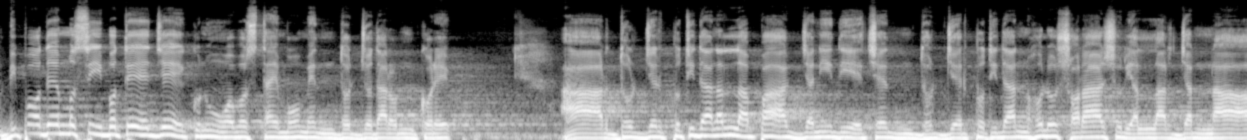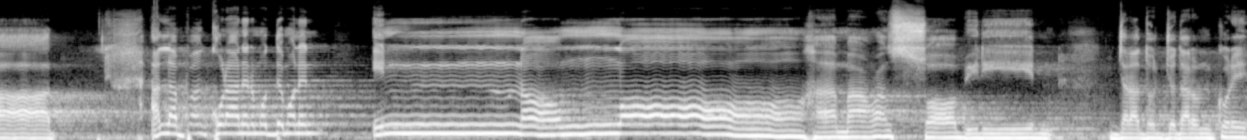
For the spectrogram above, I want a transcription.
বিপদে, মুসিবতে যে কোনো অবস্থায় মোমেন ধৈর্য ধারণ করে। আর ধৈর্যের প্রতিদান আল্লাহ পাক জানিয়ে দিয়েছেন, ধৈর্যের প্রতিদান হলো সরাসরি আল্লাহর জান্নাত। আল্লাহ পাক কোরআনের মধ্যে বলেন ইন্নবিরিন যারা ধৈর্য ধারণ করে,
